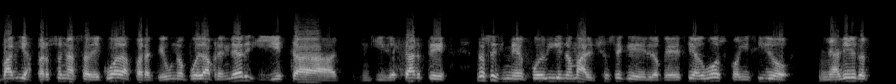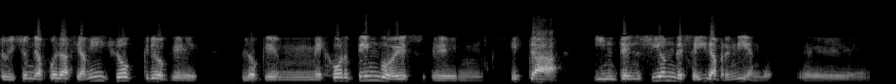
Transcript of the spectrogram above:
varias personas adecuadas para que uno pueda aprender y esta y dejarte no sé si me fue bien o mal yo sé que lo que decía vos coincido me alegro tu visión de afuera hacia mí yo creo que lo que mejor tengo es eh, esta intención de seguir aprendiendo eh,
